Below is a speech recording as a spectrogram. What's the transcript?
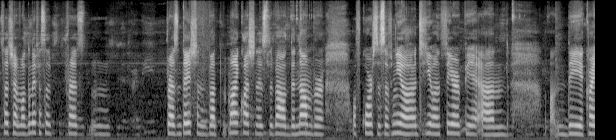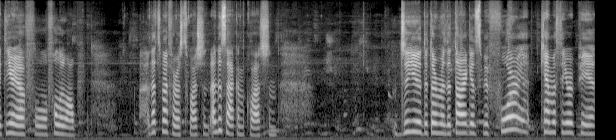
such a magnificent pres mm, presentation, but my question is about the number of courses of neoadjuvant therapy and the criteria for follow-up. That's my first question. And the second question, do you determine the targets before chemotherapy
